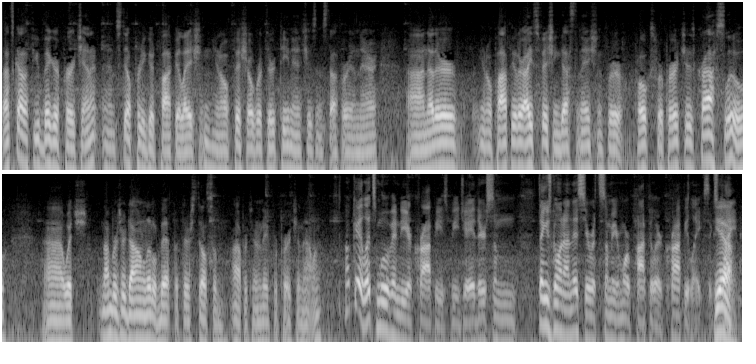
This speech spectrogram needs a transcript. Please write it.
that's got a few bigger perch in it, and still pretty good population. You know, fish over 13 inches and stuff are in there. Uh, another you know popular ice fishing destination for folks for perch is Kraft Slough, uh, which numbers are down a little bit, but there's still some opportunity for perch in that one. Okay, let's move into your crappies, BJ. There's some things going on this year with some of your more popular crappie lakes. Explain. Yeah,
